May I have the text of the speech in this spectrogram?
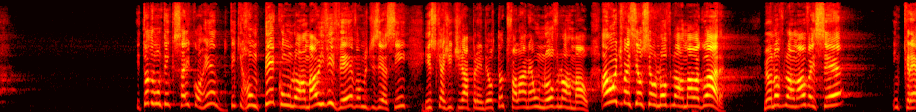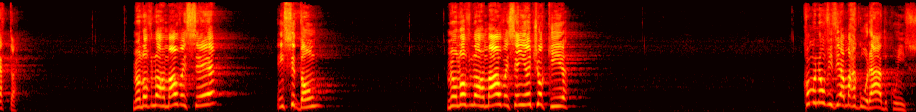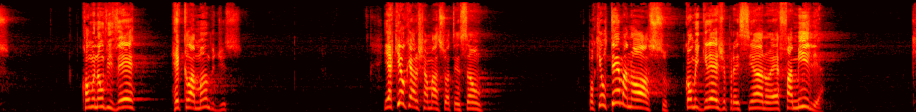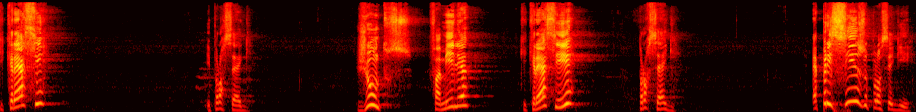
e todo mundo tem que sair correndo, tem que romper com o normal e viver, vamos dizer assim, isso que a gente já aprendeu tanto falar, né? Um novo normal. Aonde vai ser o seu novo normal agora? Meu novo normal vai ser em Creta. Meu novo normal vai ser em Sidom. Meu novo normal vai ser em Antioquia. Como não viver amargurado com isso? Como não viver reclamando disso? E aqui eu quero chamar a sua atenção, porque o tema nosso, como igreja para esse ano, é família, que cresce e prossegue. Juntos, família que cresce e prossegue. É preciso prosseguir.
